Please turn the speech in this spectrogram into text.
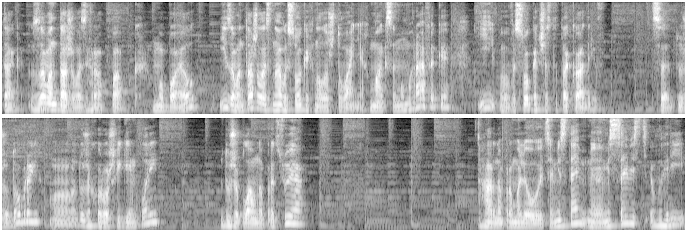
Так, завантажилась гра PUBG Mobile і завантажилась на високих налаштуваннях. Максимум графіки і висока частота кадрів. Це дуже добрий, дуже хороший геймплей. Дуже плавно працює. Гарно промальовується е, місцевість в грі.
